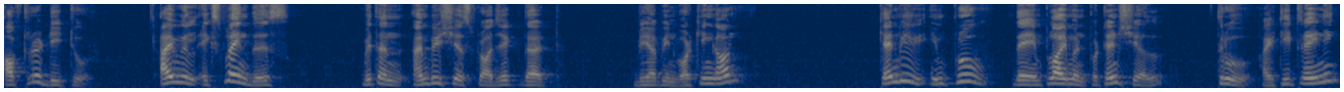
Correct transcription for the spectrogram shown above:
after a detour. I will explain this with an ambitious project that we have been working on. Can we improve the employment potential through IT training?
